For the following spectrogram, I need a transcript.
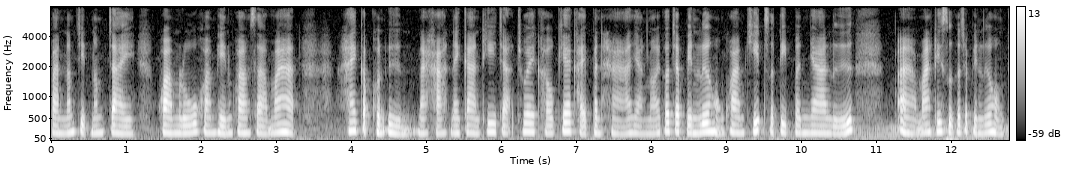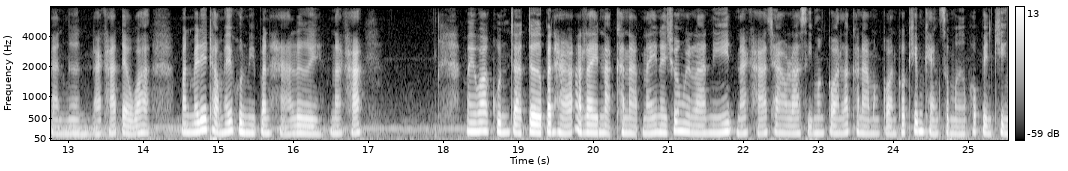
ปันน้ำจิตน้ำใจ ความรู้ความเห็นความสามารถ ให้กับคนอื่นนะคะ ในการที่จะช่วยเขาแก้ไขปัญหา อย่างน้อยก็จะเป็นเรื่องของความคิดสติปัญญาหรืออมากที่สุดก็จะเป็นเรื่องของการเงินนะคะ แต่ว่ามันไม่ได้ทำให้คุณมีปัญหาเลยนะคะไม่ว่าคุณจะเจอปัญหาอะไรหนักขนาดไหนในช่วงเวลานี้นะคะ ชาวราศีมังกรลัคนามังกรก็เข้มแข็งเสมอเพราะเป็นคิง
